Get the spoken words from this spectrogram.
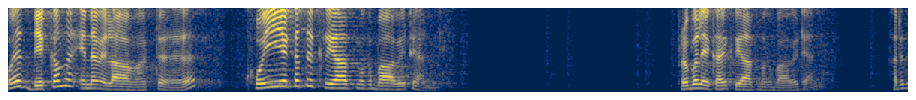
ඔය දෙකම එන වෙලාවට කොයි එකද ක්‍රියාත්මක භාවයට යන්නේ ප්‍රබල එකයි ක්‍රියාත්මක භාවයට යන්න. හරිද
